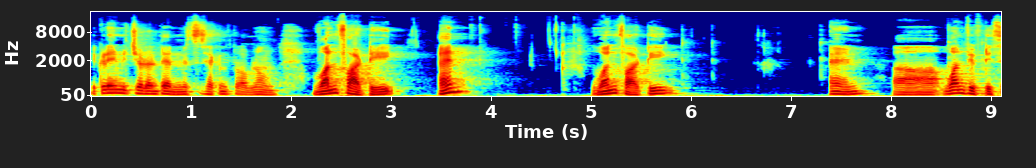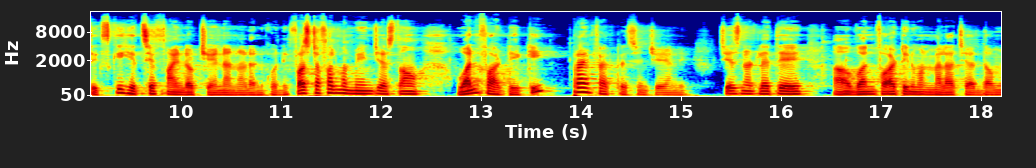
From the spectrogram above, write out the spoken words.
ఇక్కడ ఏమి ఇచ్చాడంటే second problem one forty and one forty and one fifty సిక్స్కి హెచ్ఎఫ్ ఫైండ్ అవుట్ చేయండి అన్నాడు అనుకోండి. ఫస్ట్ ఆఫ్ ఆల్ మనం ఏం చేస్తాం? వన్ ఫార్టీకి ప్రైమ్ ఫ్యాక్టరైజేషన్ చేయండి. చేసినట్లయితే వన్ ఫార్టీని మనం ఎలా చేద్దాం?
